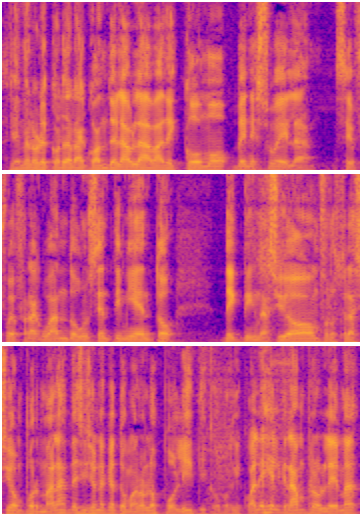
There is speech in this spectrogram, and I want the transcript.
Alguien me lo recordará cuando él hablaba de cómo Venezuela se fue fraguando un sentimiento de indignación, frustración por malas decisiones que tomaron los políticos. Porque ¿cuál es el gran problema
